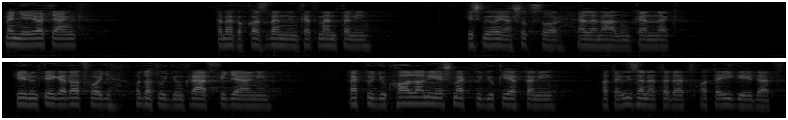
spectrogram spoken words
Menjél, atyánk, te meg akarsz bennünket menteni, és mi olyan sokszor ellenállunk ennek. Kérünk téged ad, hogy oda tudjunk rád figyelni, meg tudjuk hallani és meg tudjuk érteni a te üzenetedet, a te igédet.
